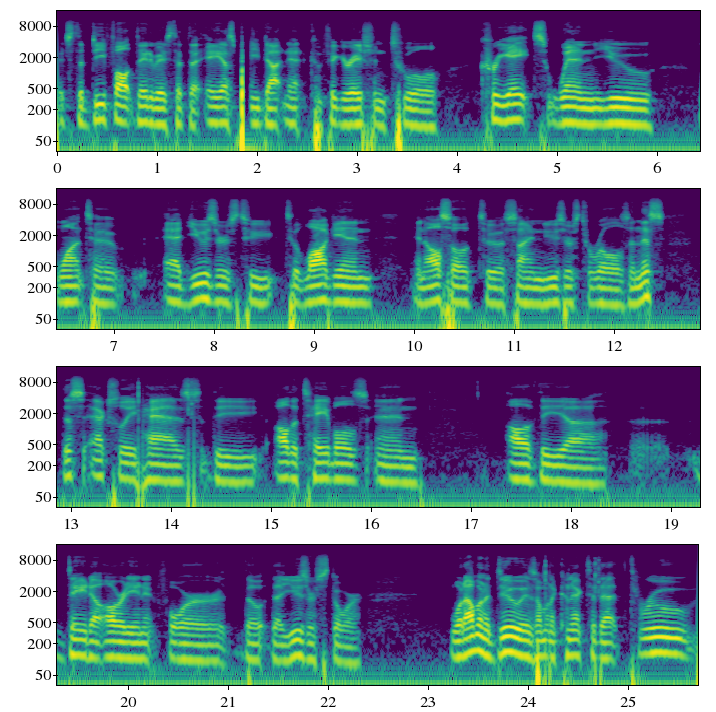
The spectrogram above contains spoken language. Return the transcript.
it's the default database that the ASP.NET configuration tool creates when you want to add users to to log in and also to assign users to roles. And this this actually has the all the tables and all of the uh, data already in it for the, the user store. What I'm going to do is I'm going to connect to that through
